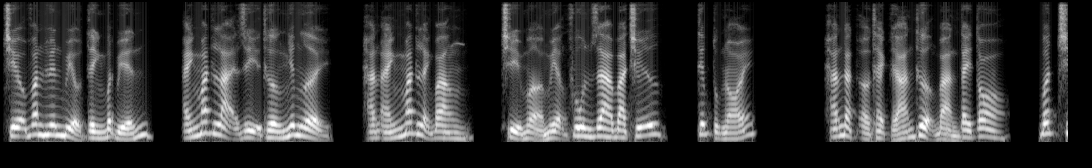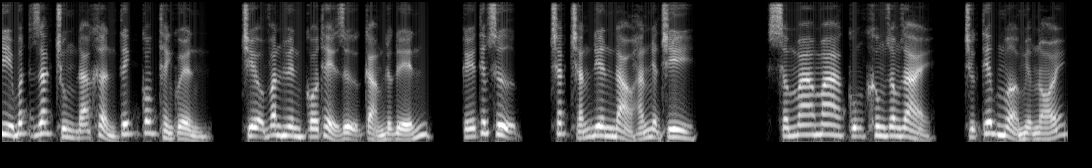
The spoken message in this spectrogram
Triệu văn huyên biểu tình bất biến, ánh mắt lại dị thường như người, hắn ánh mắt lạnh băng, chỉ mở miệng phun ra ba chữ, tiếp tục nói. Hắn đặt ở thạch án thượng bàn tay to, bất chi bất giác chung đã khẩn tích cốc thành quyền, triệu văn huyên có thể dự cảm được đến, kế tiếp sự, chắc chắn điên đảo hắn nhận chi. Sầm ma ma cũng không rong dài, trực tiếp mở miệng nói,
